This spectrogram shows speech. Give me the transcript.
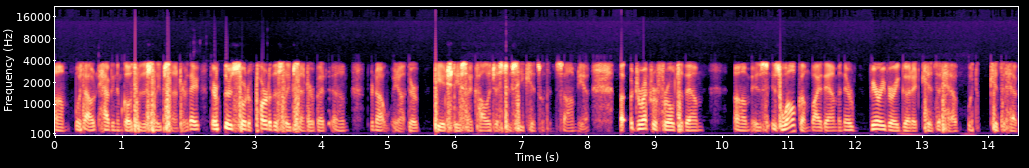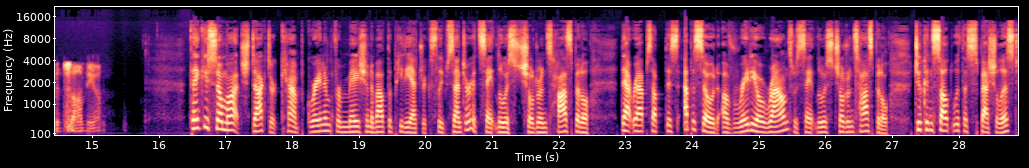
um, without having them go through the sleep center. They they're, they're sort of part of the sleep center, but um, they're not you know they're PhD psychologists who see kids with insomnia. A, a direct referral to them um, is is welcome by them, and they're very very good at kids that have with kids that have insomnia. Thank you so much, Dr. Kemp. Great information about the Pediatric Sleep Center at St. Louis Children's Hospital. That wraps up this episode of Radio Rounds with St. Louis Children's Hospital. To consult with a specialist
